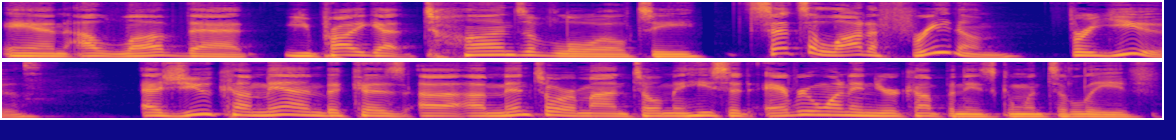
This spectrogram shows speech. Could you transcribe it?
And I love that you probably got tons of loyalty. Sets a lot of freedom for you as you come in because uh, a mentor of mine told me he said everyone in your company is going to leave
